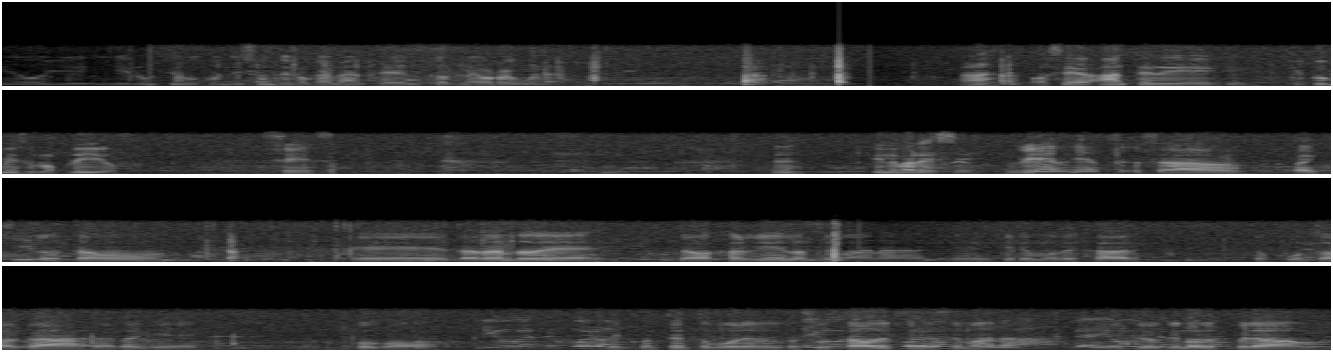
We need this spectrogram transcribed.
partido y, el último en condición de local antes del torneo regular. ¿Ah? O sea, antes de que, que comiencen los playoffs. Sí, ¿Eh? ¿Qué le parece? bien, bien, o sea, tranquilo, estamos eh, tratando de trabajar bien la semana, eh, queremos dejar los puntos acá, la verdad que un poco descontento por el resultado del fin de semana, eh, creo que no lo esperábamos,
